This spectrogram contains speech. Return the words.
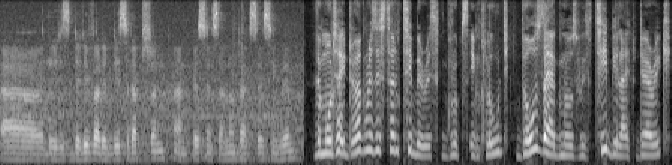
uh, there is delivery disruption and patients are not accessing them. The multi-drug resistant TB risk groups include those diagnosed with TB like Derek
